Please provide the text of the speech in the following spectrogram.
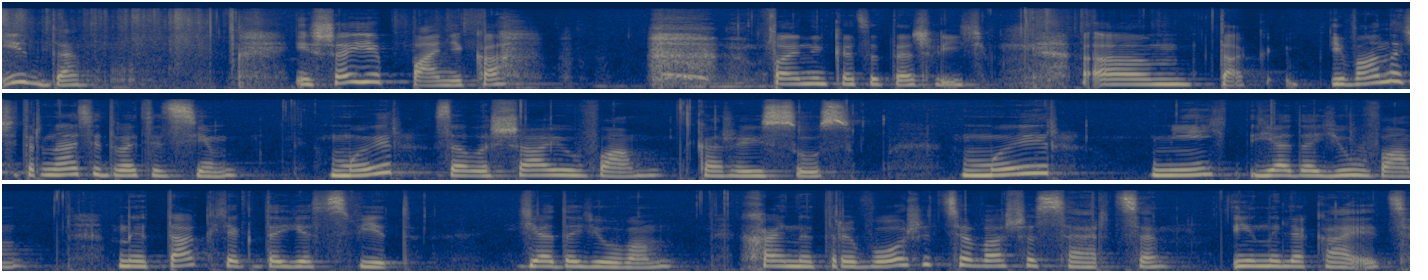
іде. І ще є паніка. Паніка це теж річ. Ем, так, Івана 14:27. Мир залишаю вам, каже Ісус. Мир мій я даю вам, не так, як дає світ. Я даю вам. Хай не тривожиться ваше серце і не лякається.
